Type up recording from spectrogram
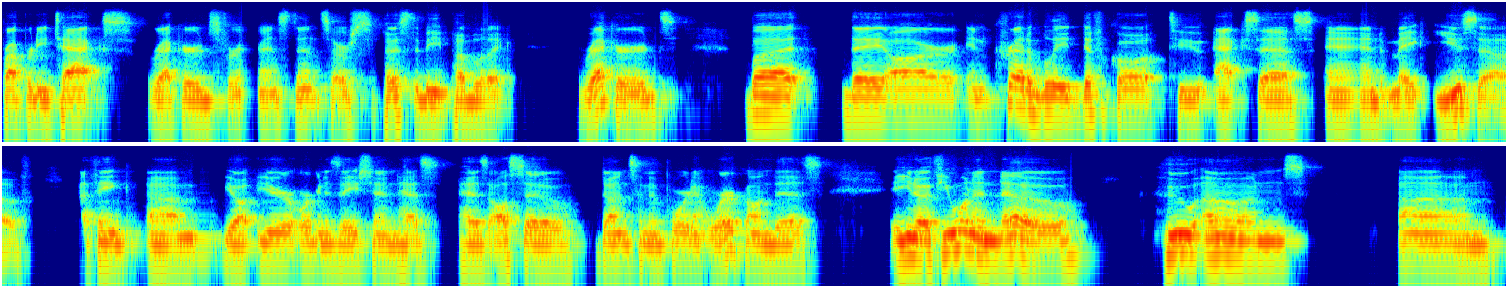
Property tax records, for instance, are supposed to be public records, but they are incredibly difficult to access and make use of. I think um, your, your organization has has also done some important work on this. You know, if you want to know who owns um,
